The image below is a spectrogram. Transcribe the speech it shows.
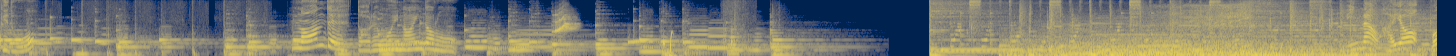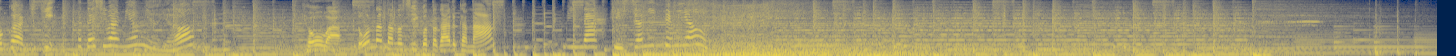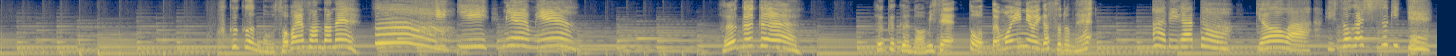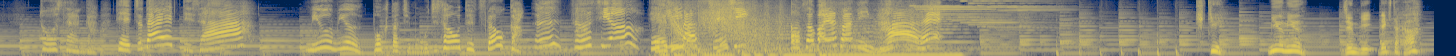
けど？なんで誰もいないんだろう？みんなおはよう。僕はキキ。私はミュウミュウよ。今日はどんな楽しいことがあるかな？みんな一緒に行ってみよう。くんのお蕎麦屋さんだね。キキミュウミュウ福くん。福くんのお店とってもいい匂いがするね。ありがとう。今日は忙しすぎて。父さんが手伝えってさ。ミュウミュウ僕たちもおじさんを手伝おうか。うんそうしよう。テビバス中心お蕎麦屋さんになれキキミュウミュウ準備できたか？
